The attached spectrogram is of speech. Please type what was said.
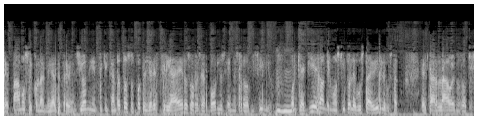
sepamos que con las medidas de prevención, identificando todos estos potenciales criaderos o reservorios en nuestro domicilio, porque allí es donde el mosquito le gusta vivir, le gusta estar al lado de nosotros,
